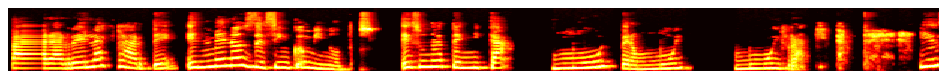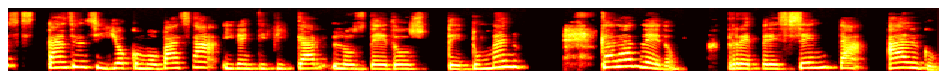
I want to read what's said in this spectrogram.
para relajarte en menos de cinco minutos. Es una técnica muy, pero muy muy rápida. Y es tan sencillo como vas a identificar los dedos de tu mano. Cada dedo representa algo.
